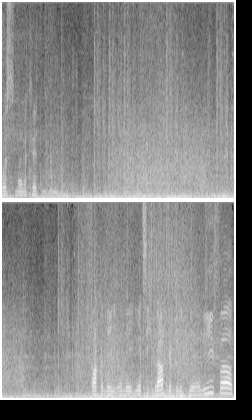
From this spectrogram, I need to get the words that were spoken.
wo ist meine Ketten? Fuck, wenn der, wenn der jetzt nicht drauf geht, bin ich geliefert.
